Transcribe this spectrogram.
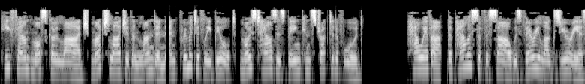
He found Moscow large much larger than London and primitively built, most houses being constructed of wood. However, the palace of the Tsar was very luxurious,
